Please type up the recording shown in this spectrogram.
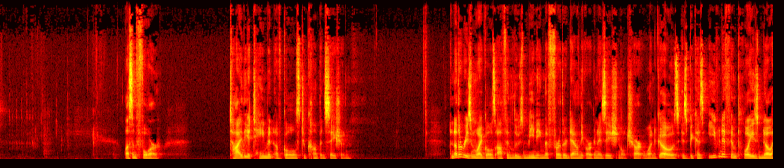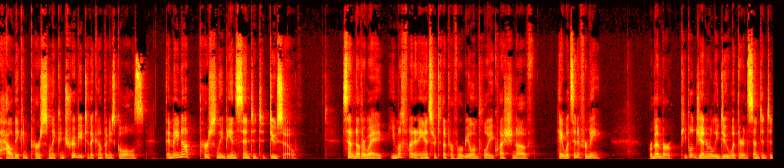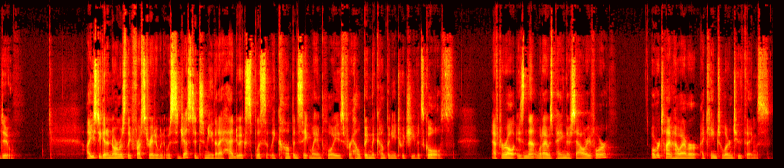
Lesson 4 Tie the attainment of goals to compensation. Another reason why goals often lose meaning the further down the organizational chart one goes is because even if employees know how they can personally contribute to the company's goals, they may not personally be incented to do so. Said another way, you must find an answer to the proverbial employee question of, hey, what's in it for me? Remember, people generally do what they're incented to do. I used to get enormously frustrated when it was suggested to me that I had to explicitly compensate my employees for helping the company to achieve its goals. After all, isn't that what I was paying their salary for? Over time, however, I came to learn two things.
